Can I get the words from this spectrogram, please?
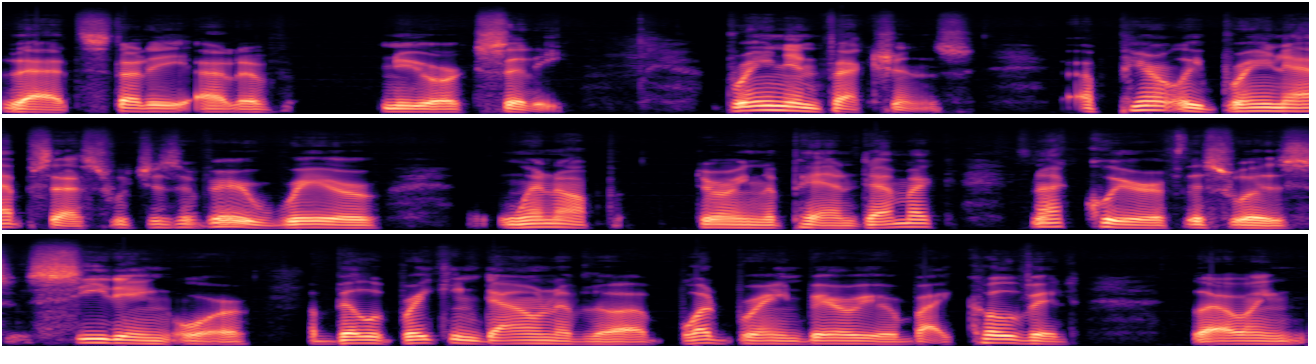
that study out of New York City. Brain infections, apparently brain abscess, which is a very rare, went up during the pandemic. It's not clear if this was seeding or a bill breaking down of the blood brain barrier by COVID, allowing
